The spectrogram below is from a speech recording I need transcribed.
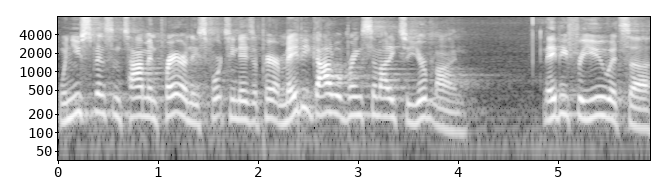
when you spend some time in prayer in these 14 days of prayer, maybe God will bring somebody to your mind. Maybe for you, it's uh,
